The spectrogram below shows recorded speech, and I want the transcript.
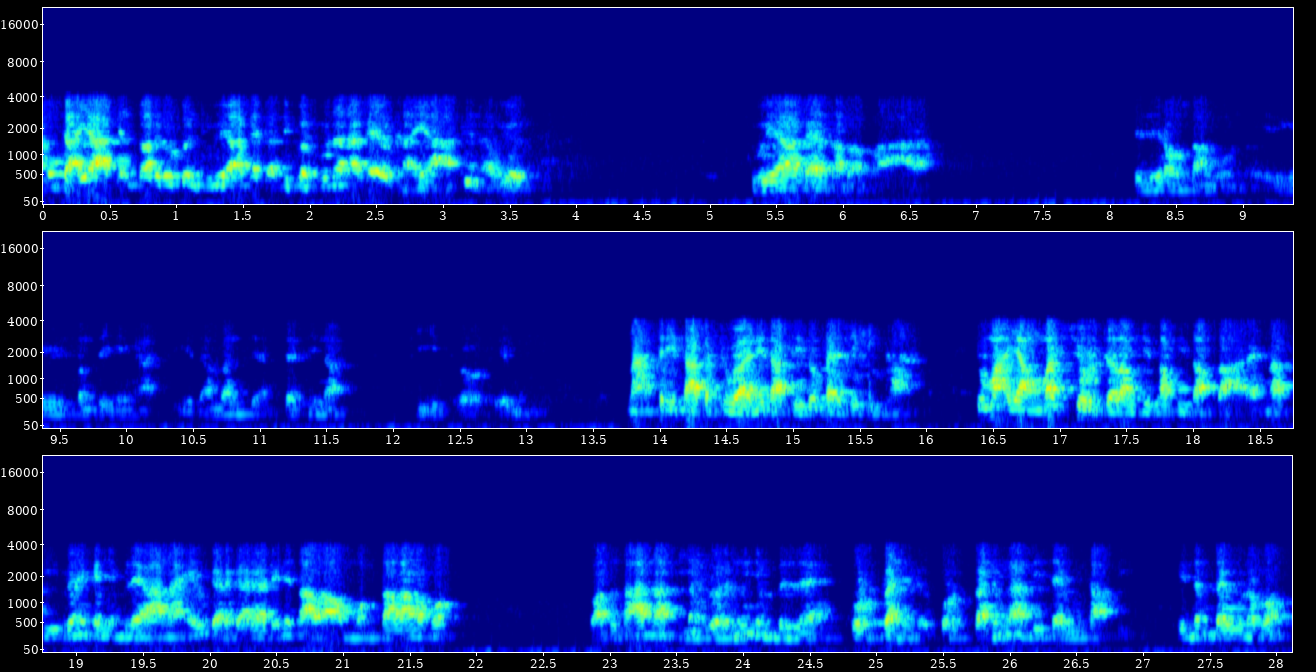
aku gak yakin soal rukun duwe akeh dadi babunan akeh yo gak yakin aku. Duwe akeh tambah parah. Jadi ra usah iki pentingnya ngaji, sampean jadi nak gitu. Nah cerita kedua ini tadi itu versi hikam. Cuma yang masyur dalam kitab-kitab tarikh, Nabi Ibrahim kan anak itu gara-gara dia salah omong, salah apa? Suatu saat Nabi Ibrahim itu nyembelih korban korban itu nganti sewu sapi. Pinten sewu apa?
